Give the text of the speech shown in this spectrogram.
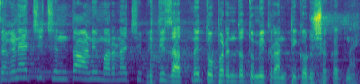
जगण्याची चिंता आणि मरणाची भीती जात नाही तोपर्यंत तुम्ही क्रांती करू शकत नाही.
